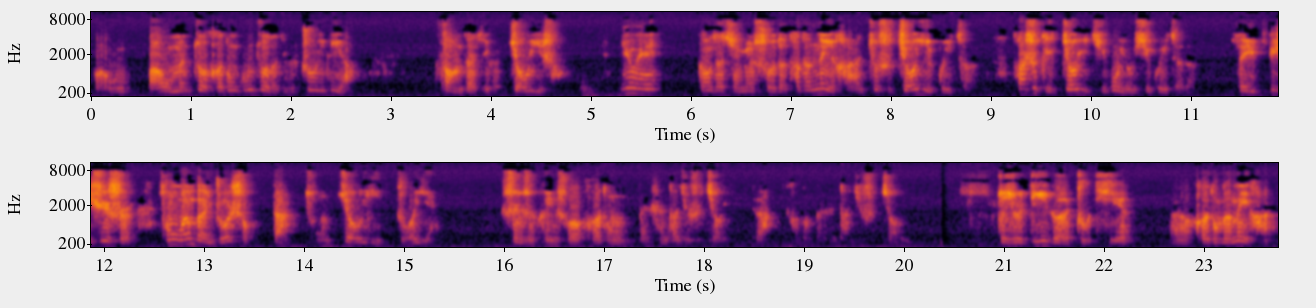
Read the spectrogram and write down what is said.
把我把我们做合同工作的这个注意力啊，放在这个交易上，因为刚才前面说的，它的内涵就是交易规则，它是给交易提供游戏规则的，所以必须是从文本着手，但从交易着眼，甚至可以说合同本身它就是交易，对吧？合同本身它就是交易。这就是第一个主题，嗯，合同的内涵，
